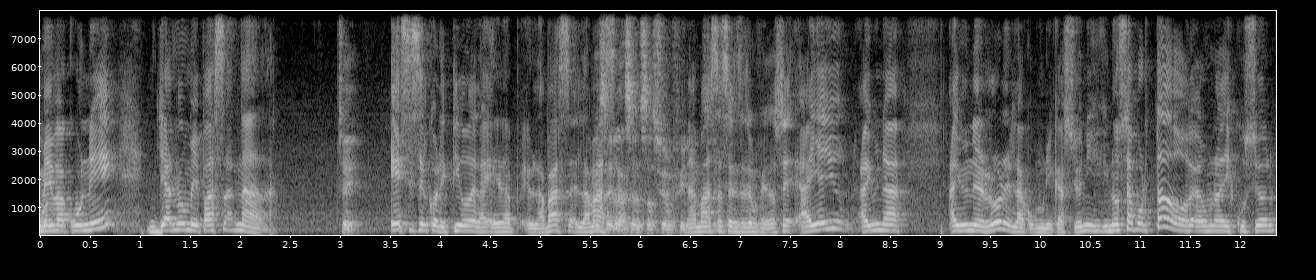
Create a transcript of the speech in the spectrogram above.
me vacuné, ya no me pasa nada. Sí. Ese es el colectivo de la, la, la masa. La masa Esa es la sensación final. La masa, sensación final. Entonces, ahí hay, un, hay una hay un error en la comunicación y, no se ha aportado a una discusión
